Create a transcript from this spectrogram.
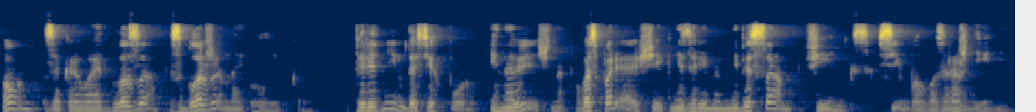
Он закрывает глаза с блаженной улыбкой. Перед ним до сих пор и навечно воспаряющий к незримым небесам Феникс, символ возрождения.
